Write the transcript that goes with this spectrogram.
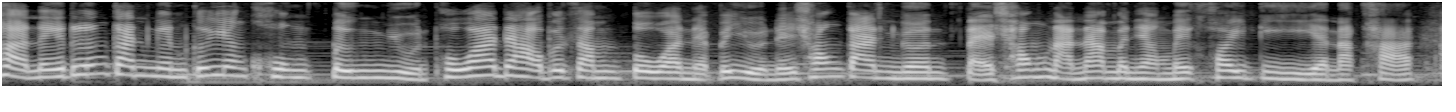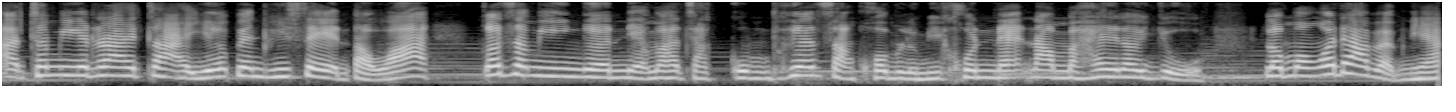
ค่ะในเรื่องการเงินก็ยังคงตึงอยู่ เพราะว่าดาวประจำตัวเนี่ยไปอยู่ในช่องการเงิน แต่ช่องนั้นน่ะมันยังไม่ค่อยดีนะคะ อาจจะมีรายจ่ายเยอะเป็นพิเศษแต่ว่าก็จะมีเงินเนี่ยมาจากกลุ่มเพื่อนสังคมหรือมีคนแนะนำมาให้เราอยู่ เรามองว่าดาวแบบนี้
